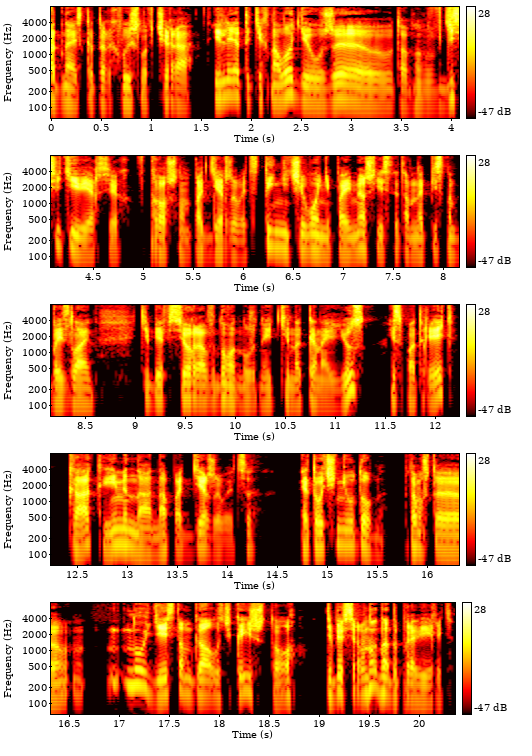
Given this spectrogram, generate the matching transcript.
одна из которых вышла вчера, или эта технология уже там, в 10 версиях в прошлом поддерживается. Ты ничего не поймешь, если там написано baseline. Тебе все равно нужно идти на Can I Use и смотреть, как именно она поддерживается. Это очень неудобно, потому что, ну, есть там галочка, и что? Тебе все равно надо проверить.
